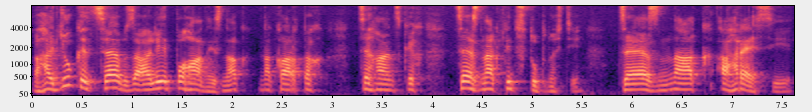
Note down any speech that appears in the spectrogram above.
Гадюки це взагалі поганий знак на картах циганських. Це знак підступності, це знак агресії,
